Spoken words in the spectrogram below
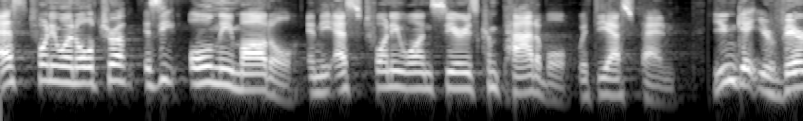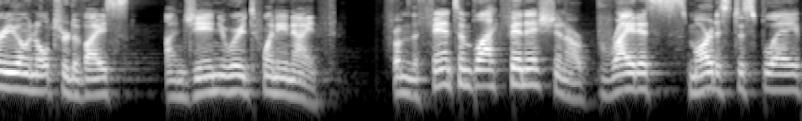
S21 Ultra is the only model in the S21 series compatible with the S Pen. You can get your very own Ultra device on January 29th. From the phantom black finish and our brightest, smartest display,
